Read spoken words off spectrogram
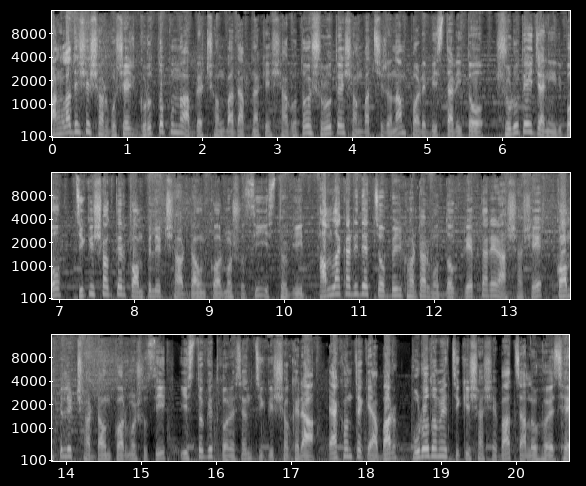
বাংলাদেশের সর্বশেষ গুরুত্বপূর্ণ আপডেট সংবাদ আপনাকে স্বাগত। শুরুতে সংবাদ শিরোনাম, পরে বিস্তারিত। শুরুতেই জানিয়ে চিকিৎসকদের কমপ্লিট শাটডাউন কর্মসূচি স্থগিত। হামলাকারীদের চব্বিশ ঘণ্টার মধ্যে গ্রেপ্তারের আশ্বাসে কমপ্লিট শাটডাউন কর্মসূচি স্থগিত করেছেন চিকিৎসকেরা। এখন থেকে আবার পুরোদমে চিকিৎসা সেবা চালু হয়েছে।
